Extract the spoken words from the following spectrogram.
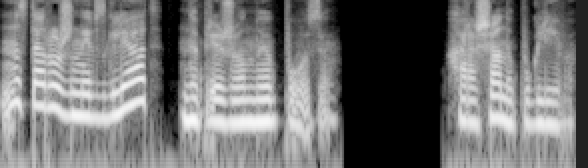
настороженный взгляд, напряженную позу. Хороша, но пуглива.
